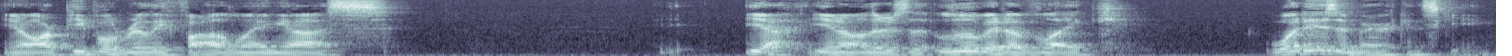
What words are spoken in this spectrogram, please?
you know are people really following us? Yeah you know there's a little bit of like what is american skiing?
